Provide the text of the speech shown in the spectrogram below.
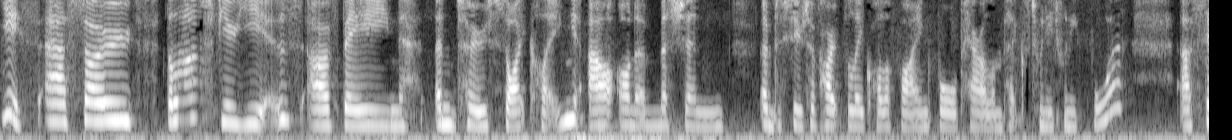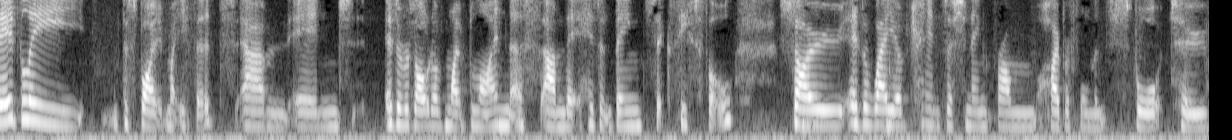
Yes, uh, so the last few years I've been into cycling uh, on a mission in pursuit of hopefully qualifying for Paralympics 2024. Uh, sadly, despite my efforts um, and as a result of my blindness, um, that hasn't been successful. So, as a way of transitioning from high performance sport to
